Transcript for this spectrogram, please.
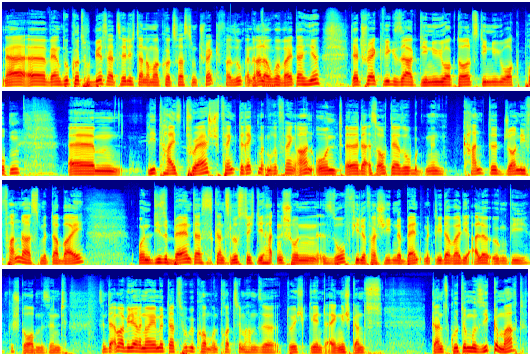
Na, äh, während du kurz probierst, erzähle ich dann nochmal kurz was zum Track. Versuch in Bitte. aller Ruhe weiter hier. Der Track, wie gesagt, die New York Dolls, die New York Puppen. Ähm, Lied heißt Trash, fängt direkt mit dem Refrain an und äh, da ist auch der so bekannte Johnny Thunders mit dabei. Und diese Band, das ist ganz lustig, die hatten schon so viele verschiedene Bandmitglieder, weil die alle irgendwie gestorben sind. Sind da immer wieder neue mit dazugekommen und trotzdem haben sie durchgehend eigentlich ganz, ganz gute Musik gemacht.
